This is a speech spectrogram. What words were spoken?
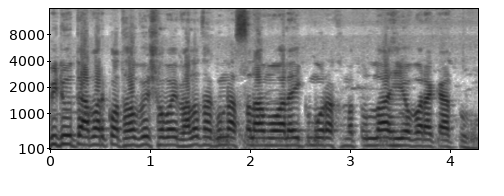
ভিডিওতে আবার কথা হবে। সবাই ভালো থাকুন। আসসালামু আলাইকুম রহমতুল্লাহ বারাকাতুহু।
